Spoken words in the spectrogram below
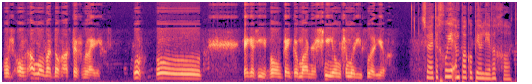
ons ons almal wat nog agtergebly het. Ooh, ooh. Kyk as jy vol kyk hoe man sien hom sommer hier voor jou. So hy het 'n goeie impak op jou lewe gehad.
